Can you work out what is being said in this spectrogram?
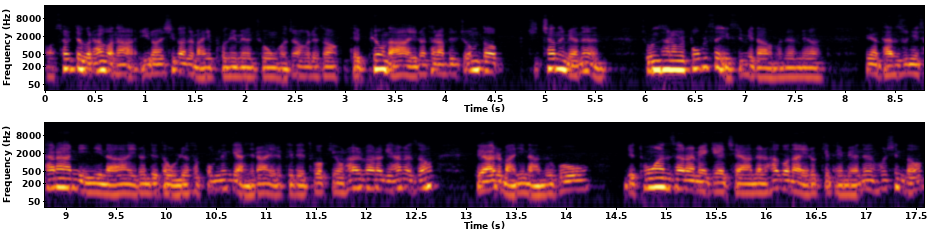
어, 설득을 하거나 이런 시간을 많이 보내면 좋은 거죠. 그래서 대표나 이런 사람들이 좀 더 귀찮으면은 좋은 사람을 뽑을 수는 있습니다. 뭐냐면 그냥 단순히 사람인이나 이런 데서 올려서 뽑는 게 아니라 이렇게 네트워킹을 활발하게 하면서 대화를 많이 나누고 이제 통한 사람에게 제안을 하거나 이렇게 되면은 훨씬 더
